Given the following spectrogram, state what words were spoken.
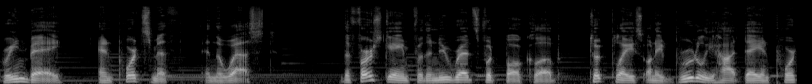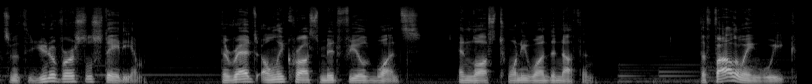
Green Bay, and Portsmouth in the West. The first game for the new Reds football club took place on a brutally hot day in Portsmouth Universal Stadium. The Reds only crossed midfield once and lost 21 to nothing. The following week,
